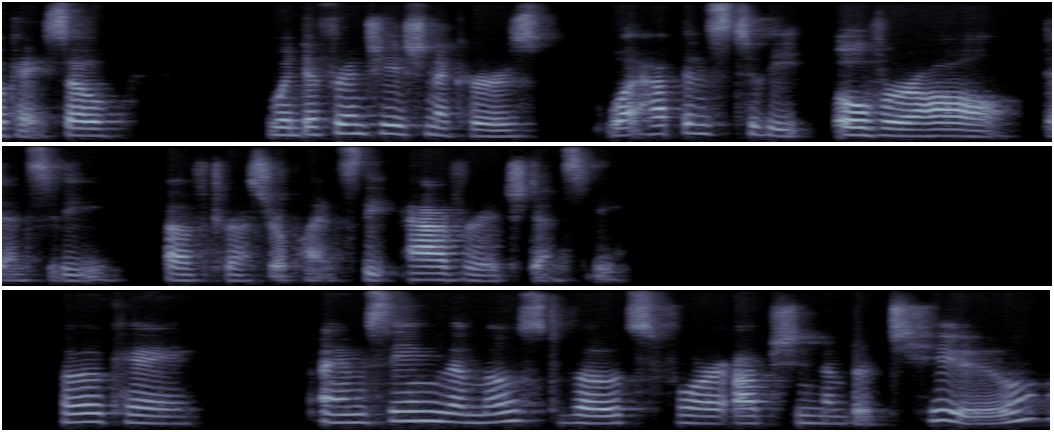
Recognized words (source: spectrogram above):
Okay, so when differentiation occurs, what happens to the overall density of terrestrial plants, the average density? Okay, I'm seeing the most votes for option number two,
